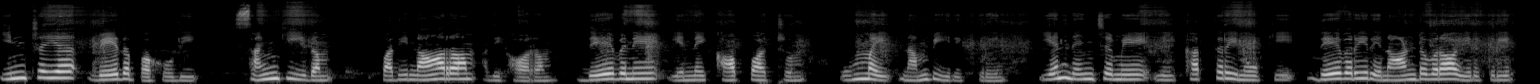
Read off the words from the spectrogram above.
இன்றைய வேத பகுதி சங்கீதம் பதினாறாம் அதிகாரம். தேவனே என்னை காப்பாற்றும். உம்மை நம்பியிருக்கிறேன். என் நெஞ்சமே நீ கர்த்தரை நோக்கி தேவரீர் என் ஆண்டவராயிருக்கிறீர்.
